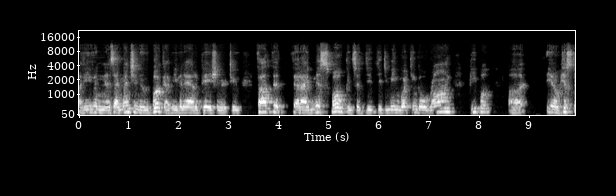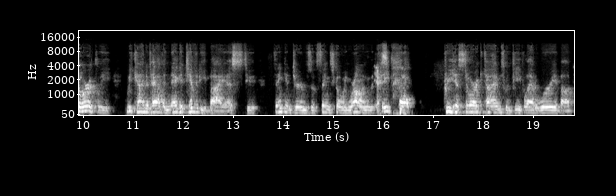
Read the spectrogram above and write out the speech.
I've even, as I mentioned in the book, I've even had a patient or two thought that that I misspoke and said, did, did you mean what can go wrong? People, uh, you know, historically, we kind of have a negativity bias to think in terms of things going wrong that yes. dates back prehistoric times when people had to worry about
